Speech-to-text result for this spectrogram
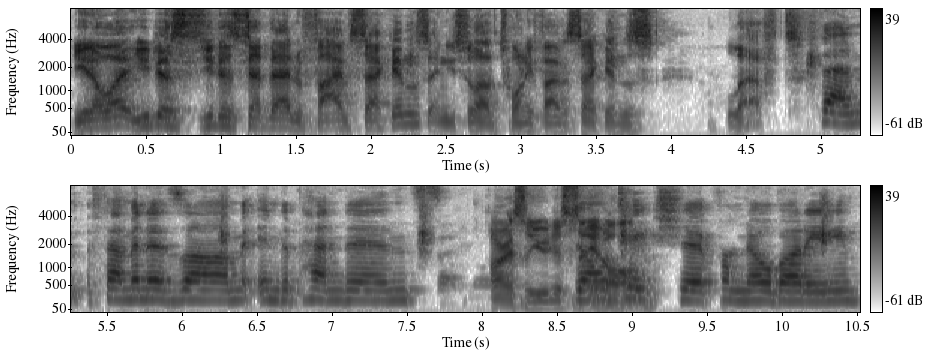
you know what? You just you just said that in five seconds, and you still have 25 seconds left. Fem- feminism, independence, All right, so you just say don't all. take shit from nobody.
